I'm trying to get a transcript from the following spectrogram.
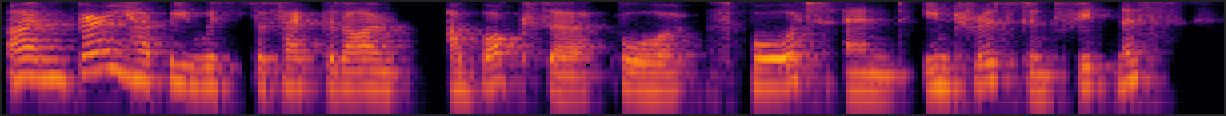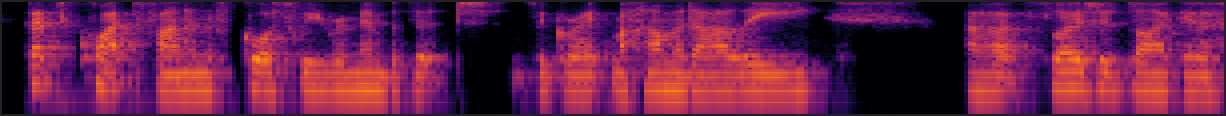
I'm very happy with the fact that I'm a boxer for sport and interest and fitness. That's quite fun. And of course, we remember that the great Muhammad Ali uh, floated like a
